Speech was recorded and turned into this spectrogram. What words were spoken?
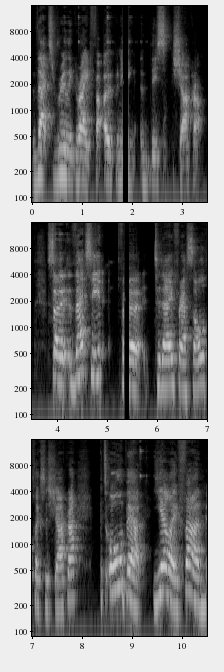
that's really great for opening this chakra. So that's it for today for our solar plexus chakra. It's all about yellow, fun,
